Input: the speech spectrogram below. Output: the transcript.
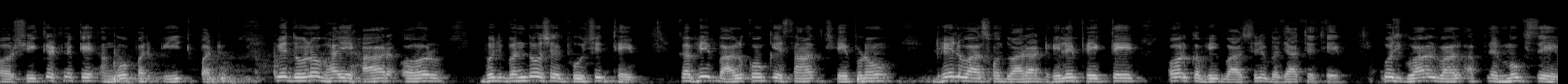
और श्री कृष्ण के अंगों पर पीठ पट। वे दोनों भाई हार और भुजबंदों से भूषित थे। कभी बालकों के साथ छेपड़ों ढेलवासों द्वारा ढेले फेंकते और कभी बाँसुरी बजाते थे। कुछ ग्वाल बाल अपने मुख से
